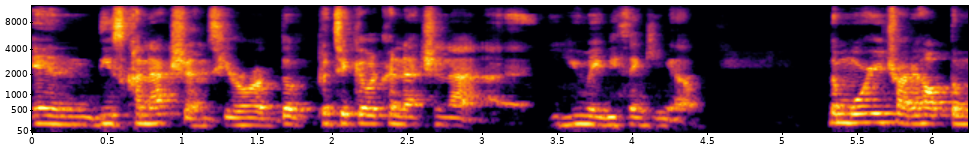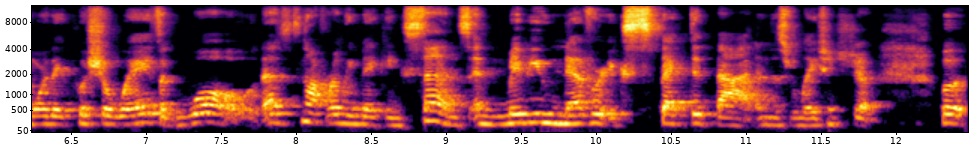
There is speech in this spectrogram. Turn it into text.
in these connections here, or the particular connection that you may be thinking of. The more you try to help, the more they push away. It's like, whoa, that's not really making sense. And maybe you never expected that in this relationship. But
